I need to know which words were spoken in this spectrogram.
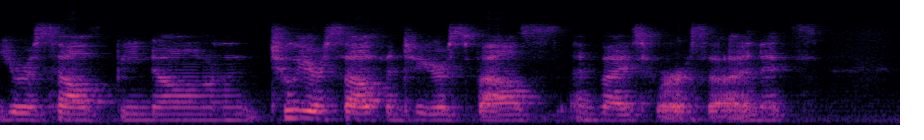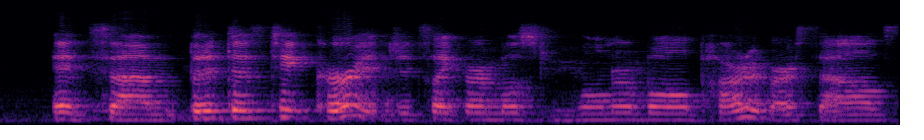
yourself be known to yourself and to your spouse and vice versa. And it's, it's um but it does take courage it's like our most vulnerable part of ourselves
